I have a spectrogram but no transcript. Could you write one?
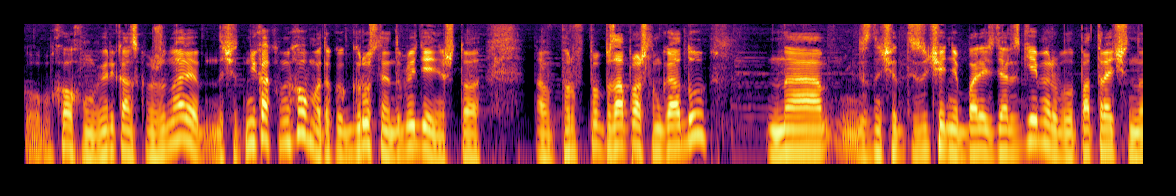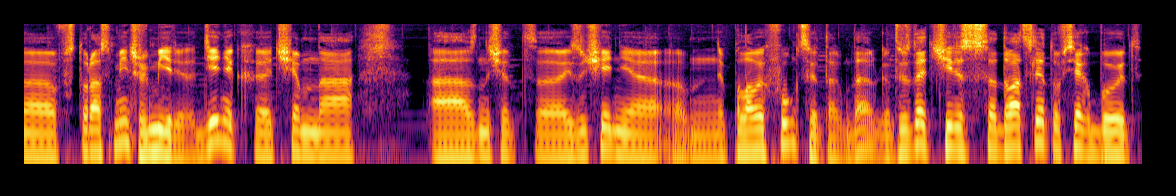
в Хохом в американском журнале, значит, не как в Хохом, а такое грустное наблюдение, что там, в в позапрошлом году на, значит, изучение болезни Альцгеймера было потрачено в сто раз меньше в мире денег, э, чем на а, значит, э, изучение эм, половых функций. Так, да? В результате через 20 лет у всех будет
